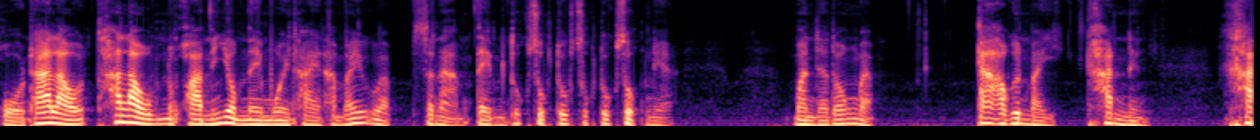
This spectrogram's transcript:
โหถ้าเราถ้าเราความนิยมในมวยไทยทำให้แบบสนามเต็มทุกสุกทุกสุกทุกสุกเนี่ย มันจะต้องแบบ ก้าวขึ้นไปอีกขั้นหนึ่งใคร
